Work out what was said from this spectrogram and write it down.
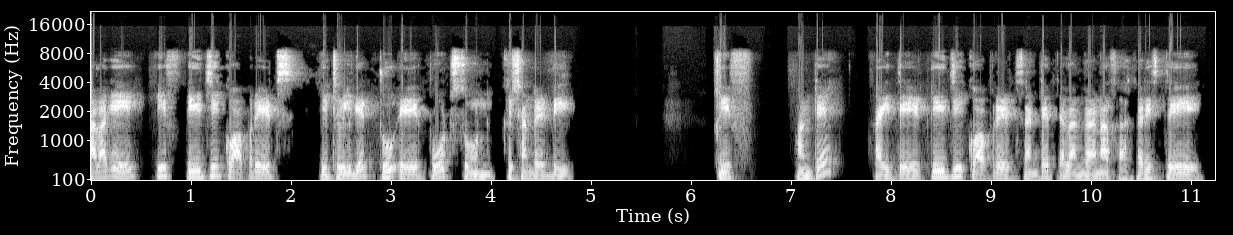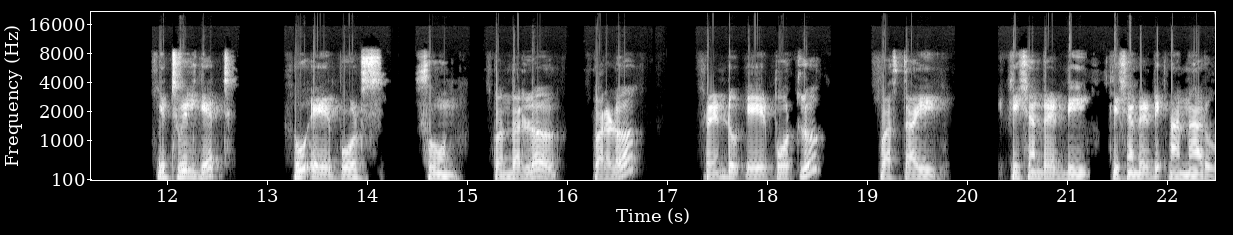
అలాగే ఈ TG cooperates it will get two airport soon Kishan Reddy if అంటే అయితే టీజీ కోఆపరేట్స్ అంటే తెలంగాణ సహకరిస్తే it will get two airports soon తొందరలో త్వరలో రెండు ఎయిర్పోర్ట్లు వస్తాయి. కిషన్ రెడ్డి కిషన్ రెడ్డి అన్నారు.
